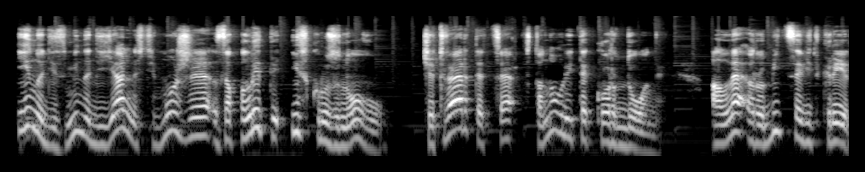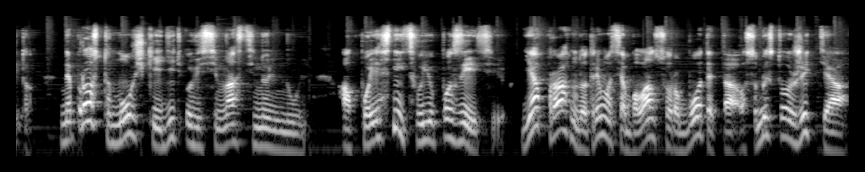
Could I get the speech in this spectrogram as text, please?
Іноді зміна діяльності може запалити іскру знову. Четверте це встановлюйте кордони. Але робіть це відкрито. Не просто мовчки йдіть о 18.00, а поясніть свою позицію. Я прагну дотримуватися балансу роботи та особистого життя,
